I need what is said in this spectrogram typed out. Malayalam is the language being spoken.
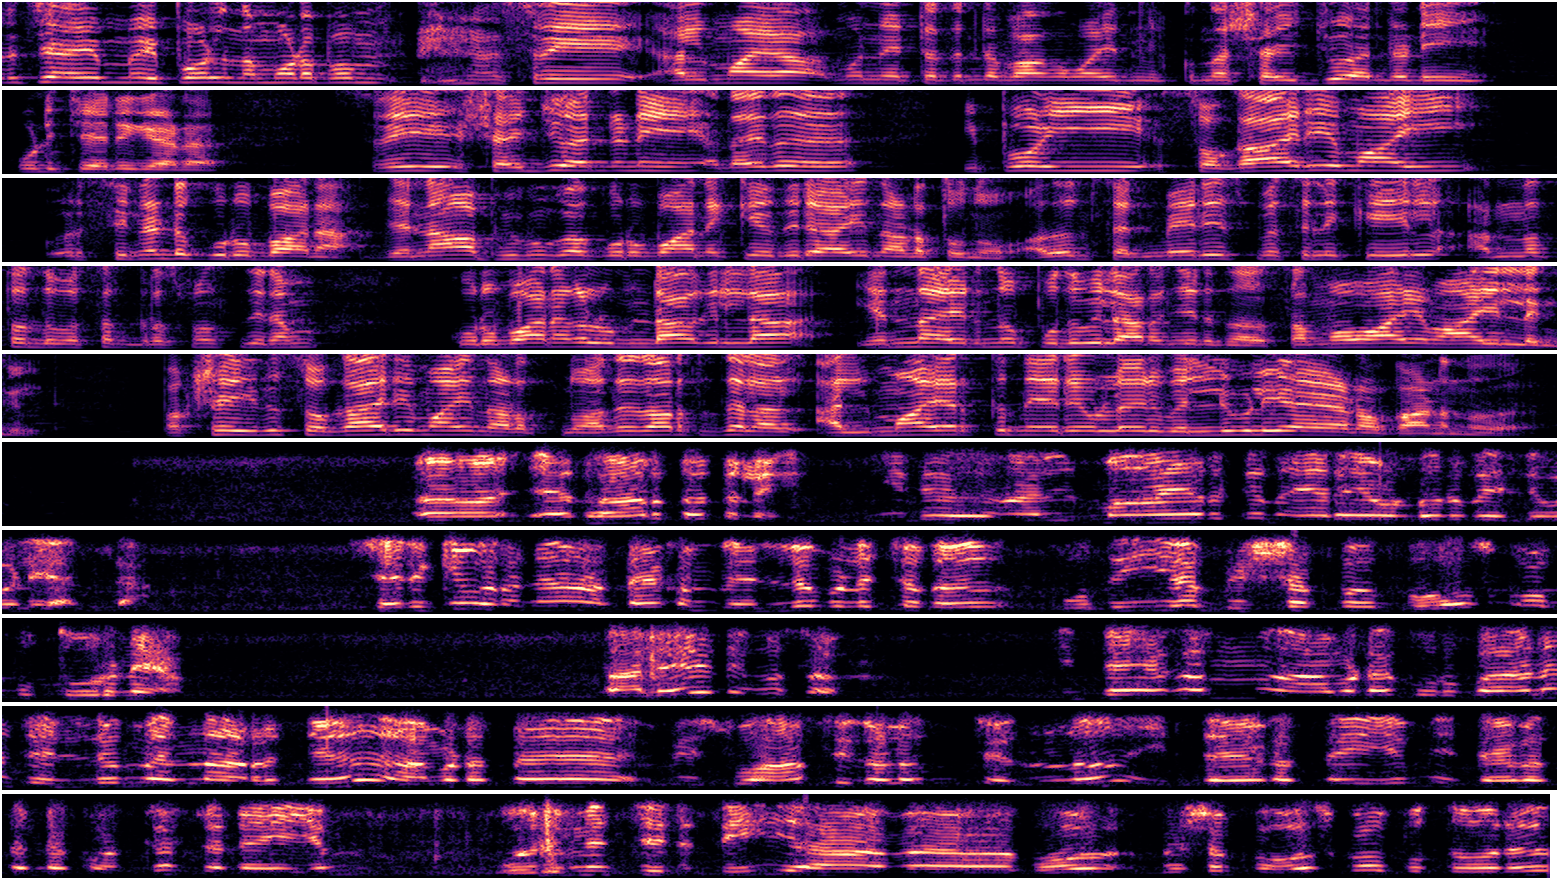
തീർച്ചയായും ഇപ്പോൾ നമ്മോടൊപ്പം ശ്രീ അൽമായ മുന്നേറ്റത്തിന്റെ ഭാഗമായി നിൽക്കുന്ന ഷൈജു ആന്റണി കൂടി ചേരുകയാണ്. ശ്രീ ഷൈജു ആന്റണി അതായത് ഇപ്പോൾ ഈ സ്വകാര്യമായി ഒരു സിനഡ് കുർബാന ജനാഭിമുഖ കുർബാനയ്ക്കെതിരായി നടത്തുന്നു. അതും സെന്റ് മേരീസ് ബസിലിക്കയിൽ അന്നത്തെ ദിവസം ക്രിസ്മസ് ദിനം കുർബാനകൾ ഉണ്ടാകില്ല എന്നായിരുന്നു പൊതുവിൽ അറിഞ്ഞിരുന്നത്. സമവായമായില്ലെങ്കിൽ. പക്ഷേ ഇത് സ്വകാര്യമായി നടത്തുന്നു. അത് യഥാർത്ഥത്തിൽ അൽമായർക്ക് നേരെയുള്ള ഒരു വെല്ലുവിളിയായാണോ കാണുന്നത്? യഥാർത്ഥത്തിൽ ഇത് അൽമായർക്ക് നേരെയുള്ള ഒരു വെല്ലുവിളിയല്ല. ശരിക്കും പറഞ്ഞാൽ അദ്ദേഹം വെല്ലുവിളിച്ചത് പുതിയ ബിഷപ്പ് ബോസ്കോ പുത്തൂരിനെയാണ്. തലേ ദിവസം ഇദ്ദേഹം അവിടെ കുർബാന ചെല്ലും എന്നറിഞ്ഞ് അവിടുത്തെ വിശ്വാസികളും ചെന്ന് ഇദ്ദേഹത്തെയും ഇദ്ദേഹത്തിന്റെ കൊച്ചച്ഛനെയും ഒരുമിച്ചിരുത്തി ബിഷപ്പ് ബോസ്കോ പുത്തൂര്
